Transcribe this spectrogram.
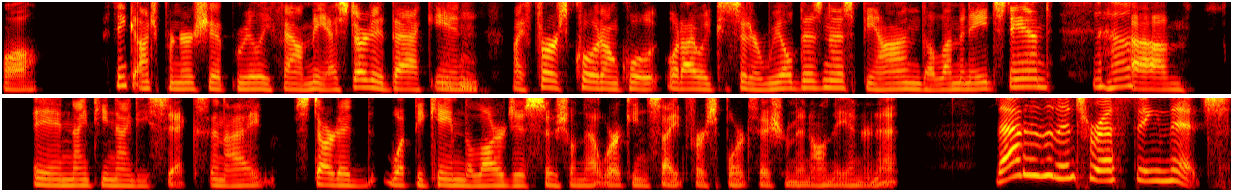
well, I think entrepreneurship really found me. I started back in mm-hmm. my first quote unquote, what I would consider real business beyond the lemonade stand uh-huh. um, in 1996. And I started what became the largest social networking site for sport fishermen on the internet. That is an interesting niche.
